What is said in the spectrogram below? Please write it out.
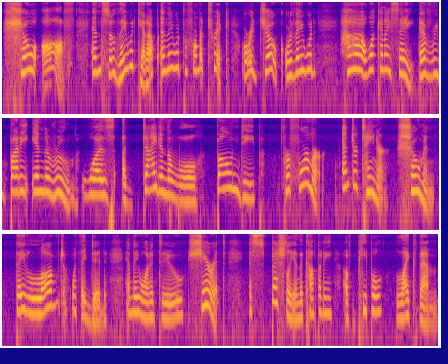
show off. And so they would get up and they would perform a trick or a joke, or they would, ah, what can I say? Everybody in the room was a dyed in the wool, bone deep performer, entertainer, showman. They loved what they did and they wanted to share it, especially in the company of people like them.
